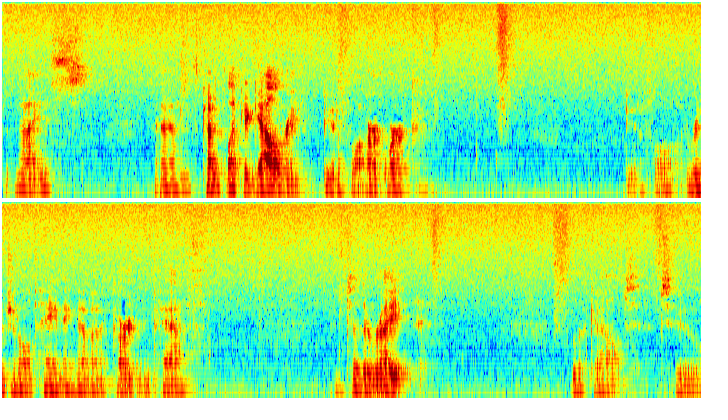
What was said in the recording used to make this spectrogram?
but nice. And it's kind of like a gallery, beautiful artwork. Beautiful original painting of a garden path. And to the right, look out to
